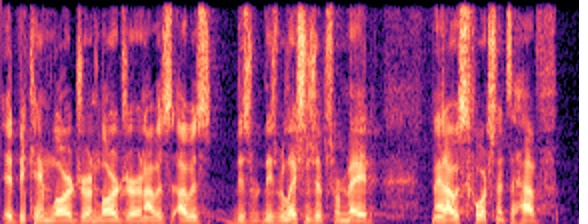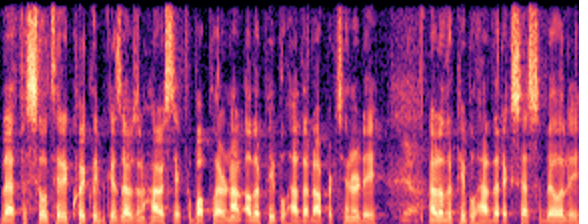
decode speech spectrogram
it became larger and larger. And I was I was these these relationships were made, and I was fortunate to have that facilitated quickly because I was an Ohio State football player. Not other people have that opportunity. Yeah. Not other people have that accessibility.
